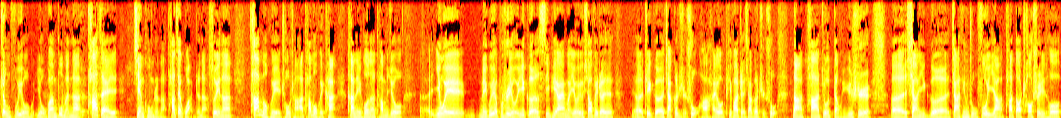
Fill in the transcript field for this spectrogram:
政府有有关部门呢，他在监控着呢，他在管着呢，所以呢。他们会抽查，他们会看，看了以后呢，他们就，呃，因为每个月不是有一个 CPI 嘛，有一个消费者，呃，这个价格指数哈，还有批发者价格指数，那他就等于是，呃，像一个家庭主妇一样，他到超市里头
